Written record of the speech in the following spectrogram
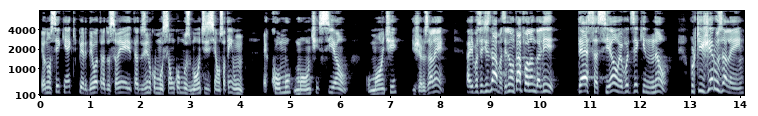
Eu não sei quem é que perdeu a tradução e traduzindo como são como os montes de Sião, só tem um. É como Monte Sião, o Monte de Jerusalém. Aí você diz, ah, mas ele não está falando ali dessa Sião, eu vou dizer que não. Porque Jerusalém,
